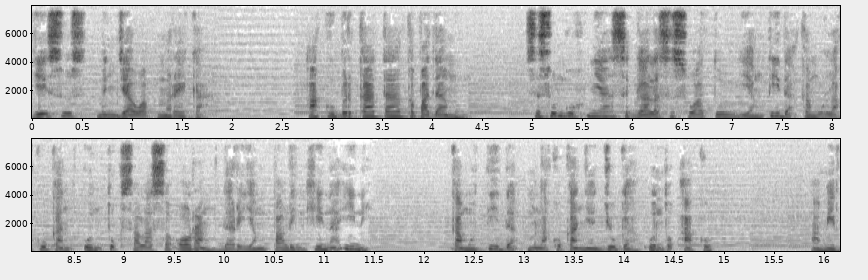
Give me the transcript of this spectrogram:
Yesus menjawab mereka, Aku berkata kepadamu, sesungguhnya segala sesuatu yang tidak kamu lakukan untuk salah seorang dari yang paling hina ini, kamu tidak melakukannya juga untuk aku. Amin.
